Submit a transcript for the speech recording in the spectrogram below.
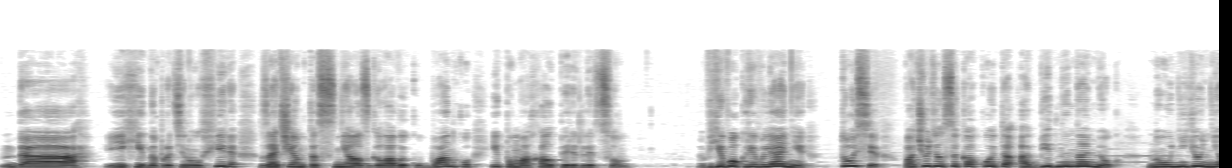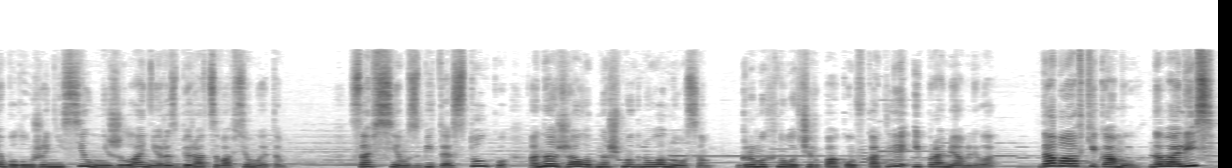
«Да!» – ехидно протянул Филя, зачем-то снял с головы кубанку и помахал перед лицом. В его кривлянии Тосе почудился какой-то обидный намек, но у нее не было уже ни сил, ни желания разбираться во всем этом. Совсем сбитая с толку, она жалобно шмыгнула носом, громыхнула черпаком в котле и промямлила. «Добавки кому? Навались?»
